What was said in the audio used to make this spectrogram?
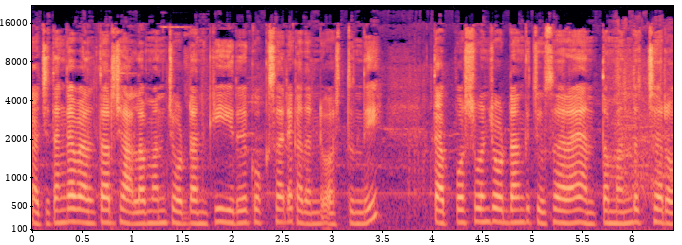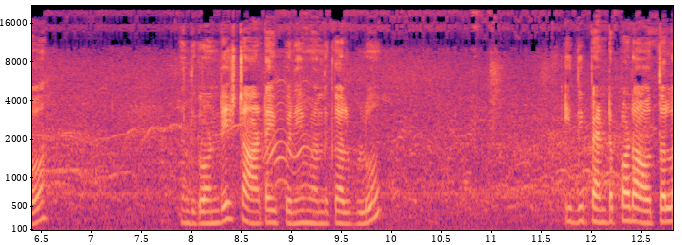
ఖచ్చితంగా వెళ్తారు చాలామంది చూడడానికి. ఇరవై ఒకసారే కదండి వస్తుంది. తెప్పోత్సవం చూడడానికి చూసారా? ఎంతమంది వచ్చారో. ఇదిగోండి స్టార్ట్ అయిపోయినాయి మంది కలుపులు. ఇది పెంటపాడు అవతల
